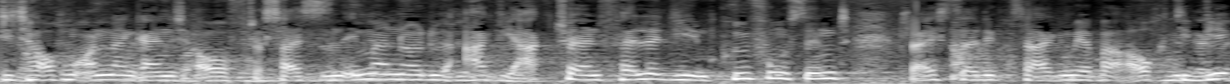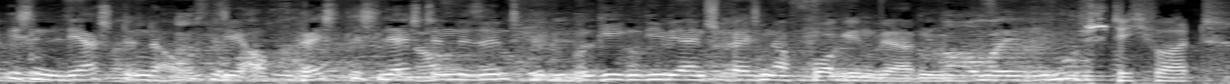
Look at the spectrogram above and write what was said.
die tauchen online gar nicht auf. Das heißt, es sind immer nur die, aktuellen Fälle, die in Prüfung sind. Gleichzeitig zeigen wir aber auch die wirklichen Leerstände aus, die auch rechtlich Leerstände sind und gegen die wir entsprechend auch vorgehen werden. Stichwort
